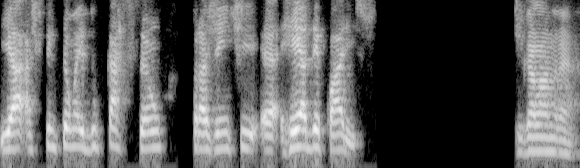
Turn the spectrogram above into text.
e acho que tem que ter uma educação para a gente é, readequar isso. Diga lá, André.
